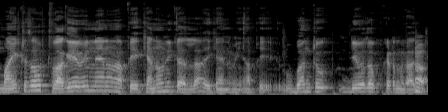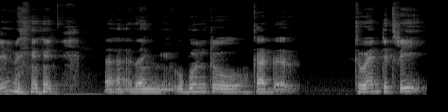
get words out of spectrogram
මයිකසෝට් වගේ වෙන්න යන අපේ කැනෝනි කරලා එකැනම අපේ උබන්ටු ඩිවලොප් කරන කට්ටිය. දැන් උබුන්ටු කඩ 23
